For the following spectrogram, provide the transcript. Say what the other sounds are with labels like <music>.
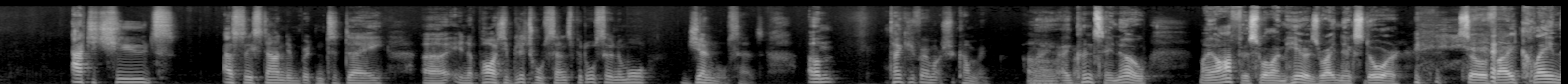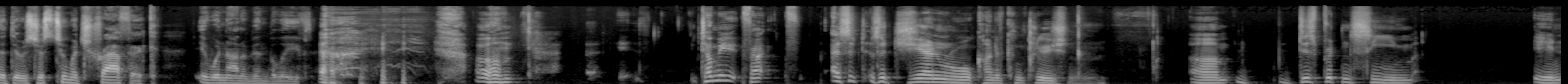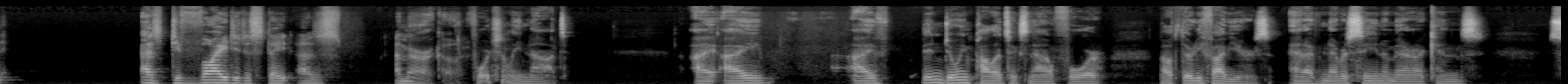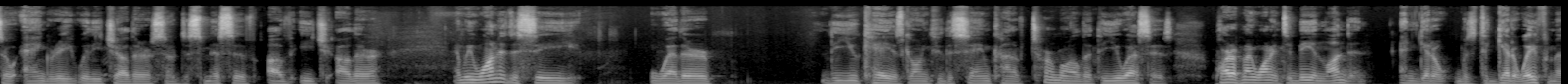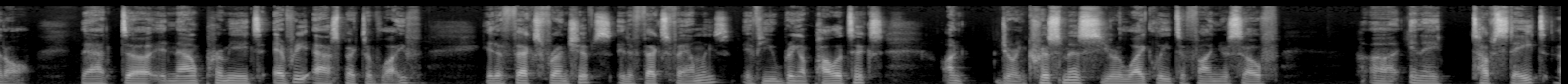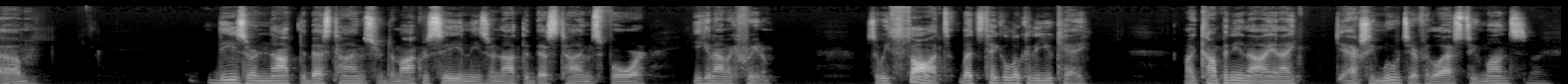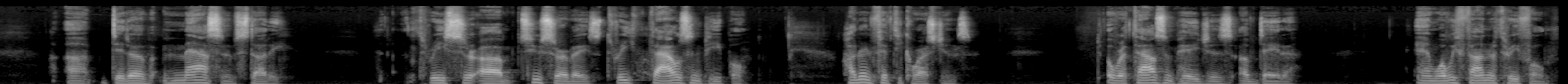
attitudes as they stand in Britain today uh, in a party political sense, but also in a more general sense. Um, thank you very much for coming. Uh, I, I couldn't say no. My office, while I'm here, is right next door. <laughs> so if I claim that there was just too much traffic, it would not have been believed. <laughs> um, tell me, as a, as a general kind of conclusion, um, does Britain seem in as divided a state as America? Fortunately, not. I, I I've been doing politics now for about 35 years, and I've never seen Americans so angry with each other, so dismissive of each other. And we wanted to see whether the UK is going through the same kind of turmoil that the US is. Part of my wanting to be in London and get a, was to get away from it all. That uh, it now permeates every aspect of life. It affects friendships. It affects families. If you bring up politics on during Christmas, you're likely to find yourself uh, in a tough state. Um, these are not the best times for democracy, and these are not the best times for economic freedom. So we thought, let's take a look at the UK. My company and I, and I actually moved here for the last two months, right. uh, did a massive study three uh, two surveys, 3,000 people, 150 questions, over a thousand pages of data. And what we found are threefold.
